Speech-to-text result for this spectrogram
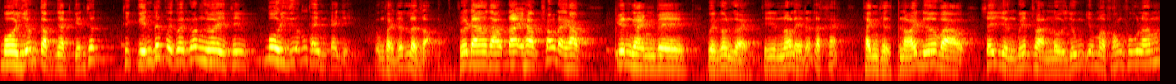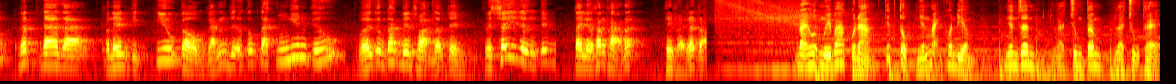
Bồi dưỡng cập nhật kiến thức thì kiến thức về quyền con người thì bồi dưỡng thêm cái gì cũng phải rất là rõ. Rồi đào tạo đại học sau đại học chuyên ngành về quyền con người thì nó lại rất là khác. Thành thử nói đưa vào xây dựng biên soạn nội dung nhưng mà phong phú lắm, rất đa dạng. Cho nên cái yêu cầu gắn giữa công tác nghiên cứu với công tác biên soạn giáo trình rồi xây dựng cái tài liệu tham khảo đó thì phải rất rõ. Đại hội 13 của Đảng tiếp tục nhấn mạnh quan điểm nhân dân là trung tâm, là chủ thể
